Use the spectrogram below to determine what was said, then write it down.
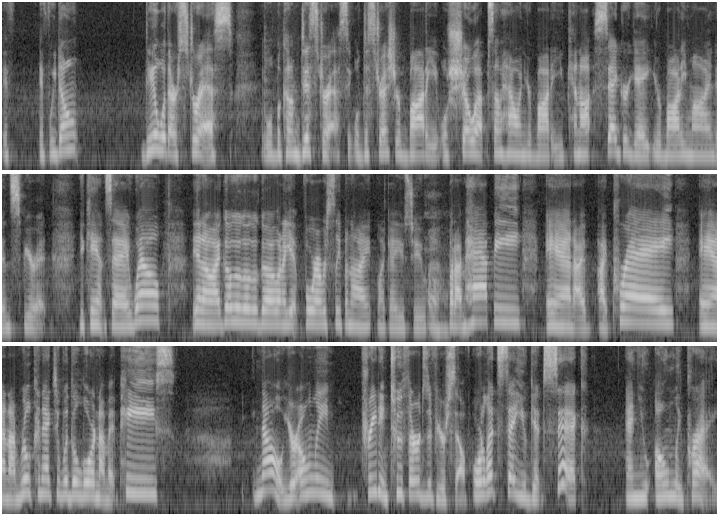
If if we don't deal with our stress, it will become distress. It will distress your body. It will show up somehow in your body. You cannot segregate your body, mind, and spirit. You can't say, well, you know, I go, go, go, go, go, and I get four hours sleep a night like I used to, oh. but I'm happy and I, I pray and I'm real connected with the Lord and I'm at peace. No, you're only treating two thirds of yourself. Or let's say you get sick and you only pray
